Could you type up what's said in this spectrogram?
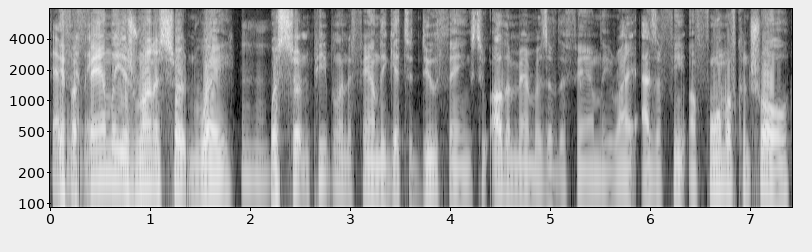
Yep, if a family is run a certain way, Mhm. where certain people in the family get to do things to other members of the family, right, as a, fe- a form of control,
